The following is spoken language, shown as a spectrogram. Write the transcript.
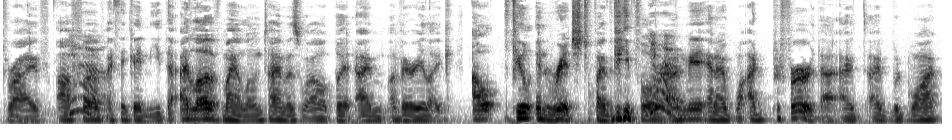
thrive off Yeah. of. I think I need that. I love my alone time as well, but I'm a very like I'll feel enriched by the people Yeah. around me, and I I'd prefer that. I I would want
